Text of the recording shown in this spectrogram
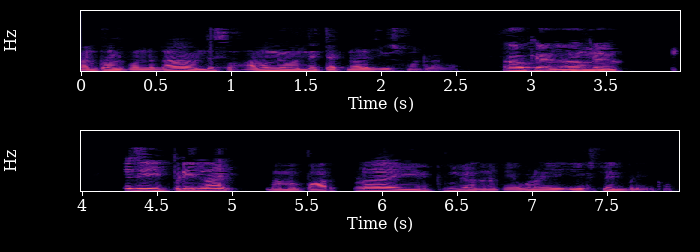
கண்ட்ரோல் பண்ணதான் வந்து அவங்க வந்து டெக்னாலஜி யூஸ் பண்றாங்க. இப்படி எல்லாம் நம்ம பார்ட்ஃபுல்லா இருக்குங்கிறத நம்ம எவ்வளவு எக்ஸ்பிளைன் பண்ணிருக்கோம்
